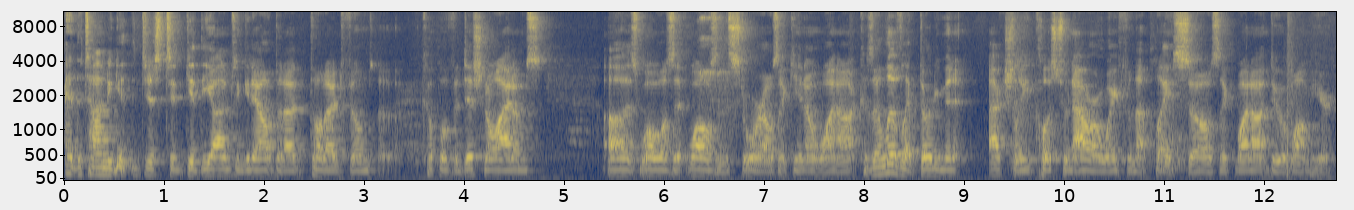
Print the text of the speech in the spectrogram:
at the time to get just to get the items and get out, but I thought I'd film a couple of additional items uh, as well as it while I was in the store. I was like, you know, why not? Because I live like 30 minute, actually close to an hour away from that place, so I was like, why not do it while I'm here?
